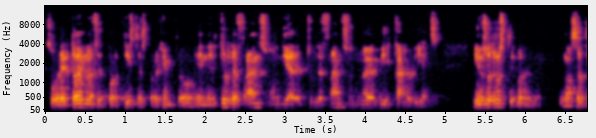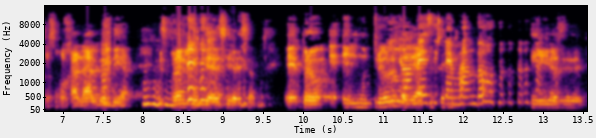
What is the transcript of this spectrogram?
sobre todo en los deportistas, por ejemplo, en el Tour de France, un día del Tour de France son 9.000 calorías. Y nosotros, nosotros, ojalá algún día, espero algún día decir eso. Eh, pero el nutriólogo... Yo a Messi te mando. Sí, yo sé,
